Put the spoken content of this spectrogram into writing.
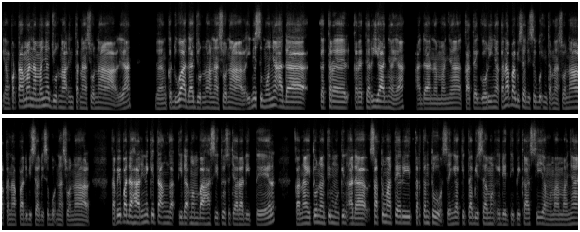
Yang pertama namanya jurnal internasional ya. Dan yang kedua ada jurnal nasional. Ini semuanya ada kriterianya ya ada namanya kategorinya. Kenapa bisa disebut internasional? Kenapa bisa disebut nasional? Tapi pada hari ini kita enggak tidak membahas itu secara detail karena itu nanti mungkin ada satu materi tertentu sehingga kita bisa mengidentifikasi yang namanya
